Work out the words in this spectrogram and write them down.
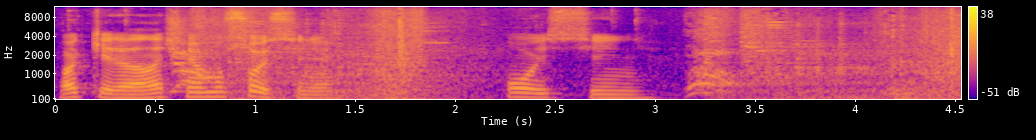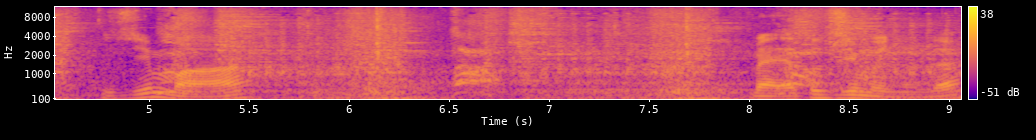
Окей, тогда начнем с осени. Осень. Зима. Бля, а тут зимы нет, да?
